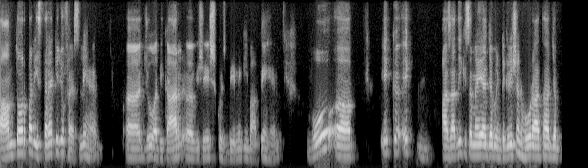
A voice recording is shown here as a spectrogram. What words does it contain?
आमतौर पर इस तरह के जो फैसले हैं जो अधिकार विशेष कुछ देने की बातें हैं, वो एक एक आज़ादी के समय या जब इंटीग्रेशन हो रहा था, जब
